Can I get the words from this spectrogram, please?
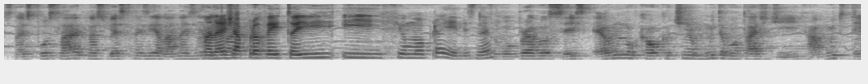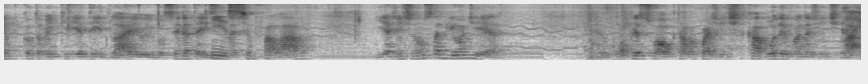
Se nós fosse lá, nós soubesse que nós ia lá, nós ia mas nós já aproveitou e, e filmou pra eles, né? Filmou pra vocês. É um local que eu tinha muita vontade de ir. Há muito tempo que eu também queria ter ido lá, eu e você, né, Thaís? Nós Isso. sempre falava. E a gente não sabia onde era. O pessoal que tava com a gente acabou levando a gente lá.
